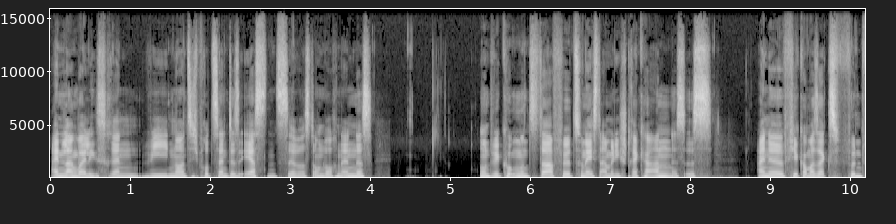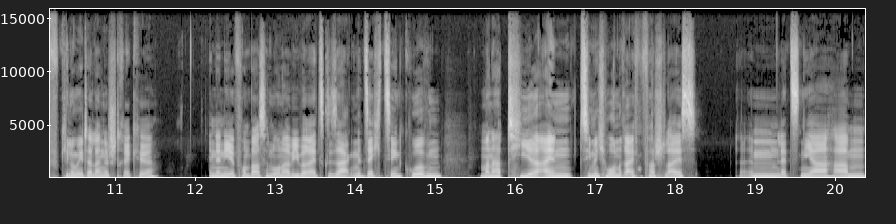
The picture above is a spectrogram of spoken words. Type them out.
ein langweiliges Rennen wie 90% des ersten Silverstone-Wochenendes? Und wir gucken uns dafür zunächst einmal die Strecke an. Es ist eine 4,65 Kilometer lange Strecke in der Nähe von Barcelona, wie bereits gesagt, mit 16 Kurven. Man hat hier einen ziemlich hohen Reifenverschleiß. Im letzten Jahr haben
